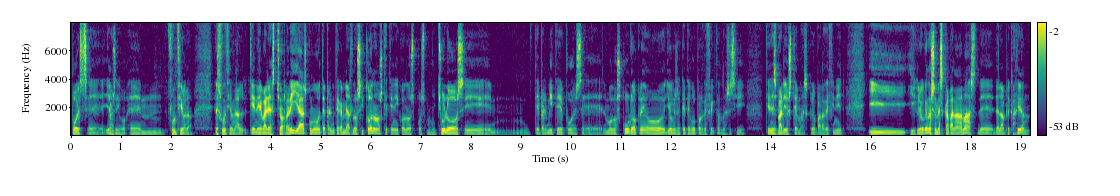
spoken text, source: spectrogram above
pues eh, ya os digo, em, funciona es funcional. Tiene varias chorradillas, como te permite cambiar los iconos, que tiene iconos pues muy chulos y te permite pues el modo oscuro, creo, yo que sé que tengo por defecto, no sé si tienes varios temas, creo, para definir y, creo que no se me escapa nada más de, la aplicación.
